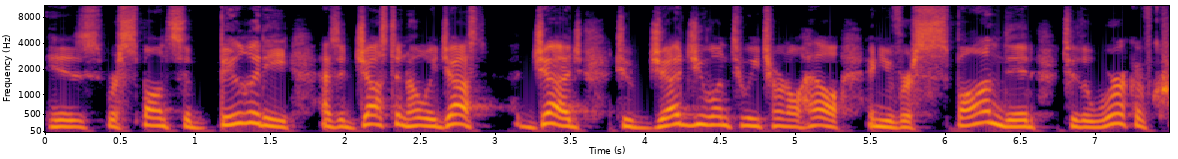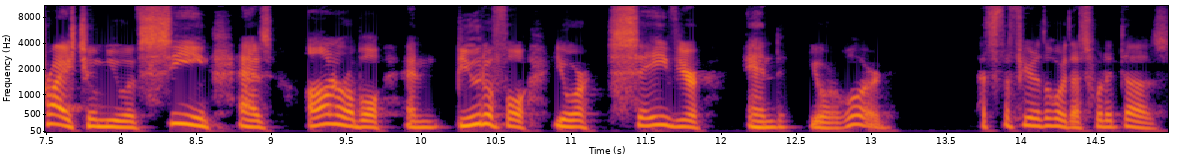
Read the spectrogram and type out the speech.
his responsibility as a just and holy just judge to judge you unto eternal hell. And you've responded to the work of Christ, whom you have seen as honorable and beautiful, your Savior and your Lord. That's the fear of the Lord. That's what it does.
